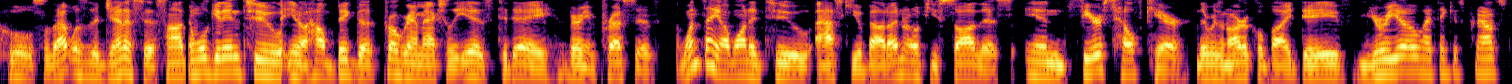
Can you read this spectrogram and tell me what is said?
Cool. So that was the genesis, huh? And we'll get into, you know, how big the program actually is today. Very impressive. One thing I wanted to ask you about, I don't know if you saw this in Fierce Healthcare. There was an article by Dave Muoio, I think it's pronounced,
